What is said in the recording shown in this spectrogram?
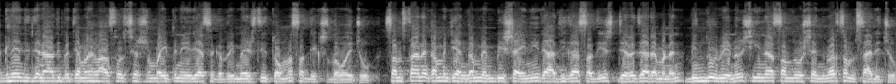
അഖിലേന്ത്യാ ജനാധിപത്യ മഹിളാ association Vypin area secretary Mercy Thomas അധ്യക്ഷത വഹിച്ചു. സംസ്ഥാന കമ്മിറ്റി അംഗം എം ബി ഷൈനി രാധിക സതീഷ് ജലജ രമണൻ ബിന്ദു വേണു ഷീന സന്തോഷ് എന്നിവർ സംസാരിച്ചു.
